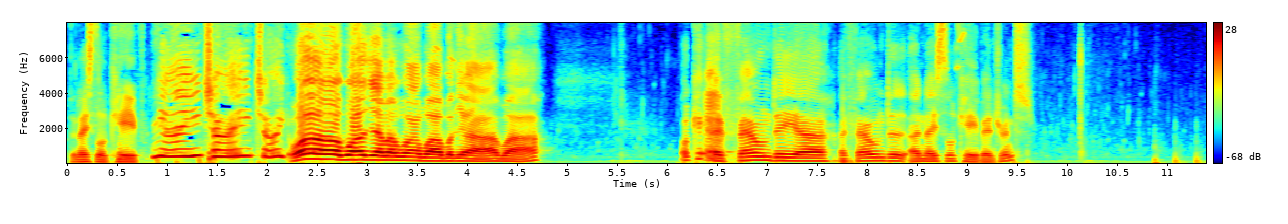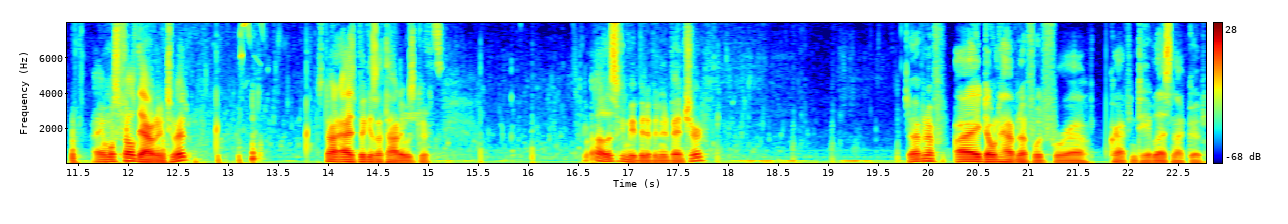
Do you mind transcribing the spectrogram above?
The nice little cave. Nyai, chai, chai. Whoa, whoa, whoa, whoa, whoa, yeah, whoa. Okay, I found a uh, I found a, a nice little cave entrance. I almost fell down into it. It's not as big as I thought it was good. Well, this is gonna be a bit of an adventure. Do I have enough? I don't have enough wood for a crafting table. That's not good.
